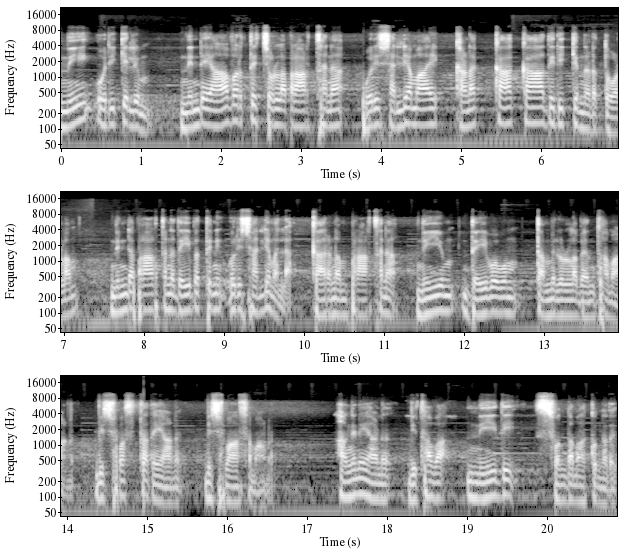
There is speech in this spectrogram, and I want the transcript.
നീ ഒരിക്കലും നിന്റെ ആവർത്തിച്ചുള്ള പ്രാർത്ഥന ഒരു ശല്യമായി കണക്കാക്കാതിരിക്കുന്നിടത്തോളം നിന്റെ പ്രാർത്ഥന ദൈവത്തിന് ഒരു ശല്യമല്ല. കാരണം പ്രാർത്ഥന നീയും ദൈവവും തമ്മിലുള്ള ബന്ധമാണ്. വിശ്വസ്തതയാണ് വിശ്വാസമാണ്. അങ്ങനെയാണ് വിധവ നീതി സ്വന്തമാക്കുന്നത്.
